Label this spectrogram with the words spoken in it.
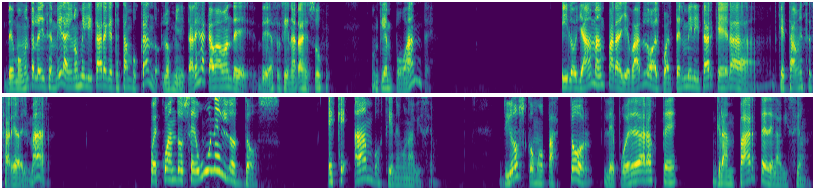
de momento le dicen, mira, hay unos militares que te están buscando. Los militares acababan de, asesinar a Jesús un tiempo antes. Y lo llaman para llevarlo al cuartel militar que, era, que estaba en Cesarea del Mar. Pues cuando se unen los dos, es que ambos tienen una visión. Dios como pastor le puede dar a usted gran parte de la visión.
